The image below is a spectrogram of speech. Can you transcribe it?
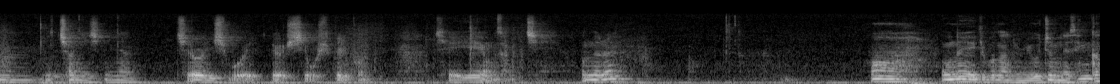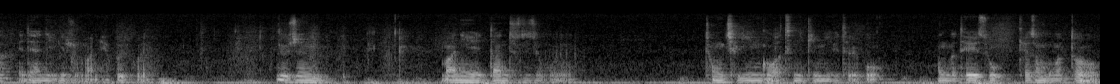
음, 2020년 7월 25일 10시 51분. 제2의 영상이지. 오늘은 어, 오늘 얘기보다는 좀 요즘 내 생각에 대한 얘기를 좀 많이 해볼 거예요. 요즘 많이 일단 전체적으로 정책인 것 같은 느낌이 들고 뭔가 계속 계속 뭔가 더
